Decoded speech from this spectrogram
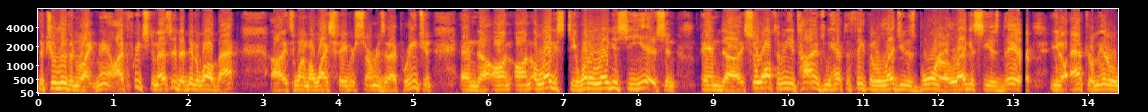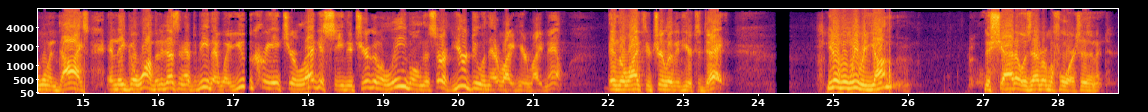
that you're living right now. I preached a message I did a while back. Uh, it's one of my wife's favorite sermons that I preach, and and uh, on on a legacy, what a legacy is, and and uh, so often, many times, we have to think that a legend is born or a legacy is there, you know, after a man or a woman dies, and they go on. But it doesn't have to be that way. You create your legacy that you're going to leave on this earth. You're doing that right here, right now, in the life that you're living here today. You know, when we were young, the shadow is ever before us, isn't it?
